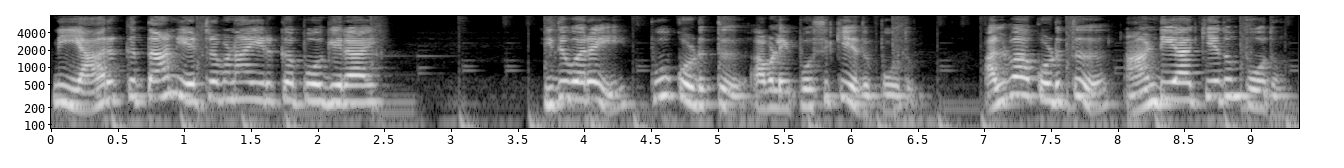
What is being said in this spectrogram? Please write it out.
நீ யாருக்குத்தான் ஏற்றவனாய் இருக்கப் போகிறாய்? இதுவரை பூ கொடுத்து அவளை பொசுக்கியது போதும். அல்வா கொடுத்து ஆண்டியாக்கியதும் போதும்.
